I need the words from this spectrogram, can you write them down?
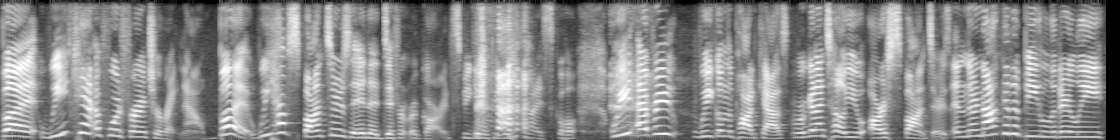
But we can't afford furniture right now. But we have sponsors in a different regard. Speaking of people in high school, we every week on the podcast, we're gonna tell you our sponsors, and they're not gonna be literally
